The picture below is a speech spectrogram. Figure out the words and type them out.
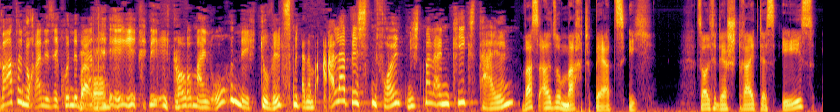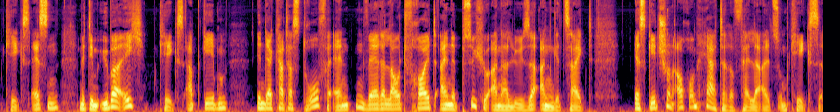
warte noch eine Sekunde, Bert. Warum? Ich, ich traue meinen Ohren nicht. Du willst mit deinem allerbesten Freund nicht mal einen Keks teilen? Was also macht Berts Ich? Sollte der Streit des Es, Keks essen, mit dem Über-Ich, Keks abgeben, in der Katastrophe enden, wäre laut Freud eine Psychoanalyse angezeigt. Es geht schon auch um härtere Fälle als um Kekse.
